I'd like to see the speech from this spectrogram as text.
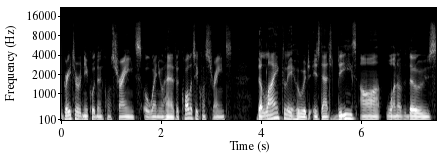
greater than equal than constraints or when you have equality constraints, the likelihood is that these are one of those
